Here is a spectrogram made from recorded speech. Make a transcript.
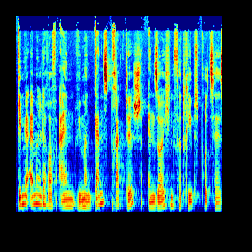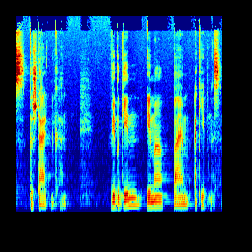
Gehen wir einmal darauf ein, wie man ganz praktisch einen solchen Vertriebsprozess gestalten kann. Wir beginnen immer beim Ergebnis.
